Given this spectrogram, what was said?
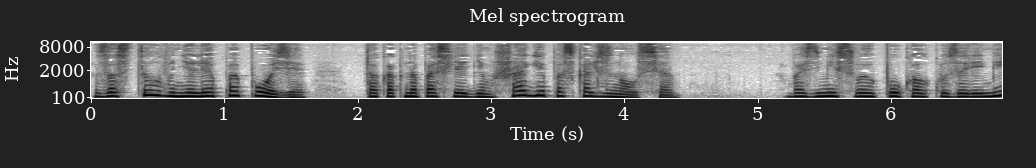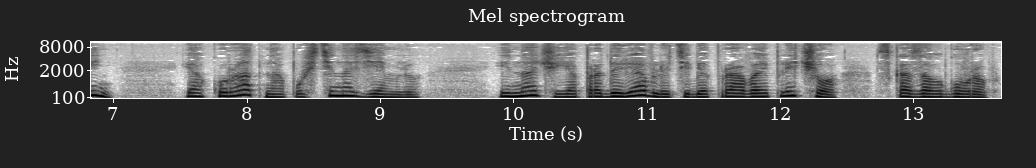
застыл в нелепой позе, так как на последнем шаге поскользнулся. «Возьми свою пукалку за ремень и аккуратно опусти на землю, иначе я продырявлю тебе правое плечо», — сказал Гуров.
